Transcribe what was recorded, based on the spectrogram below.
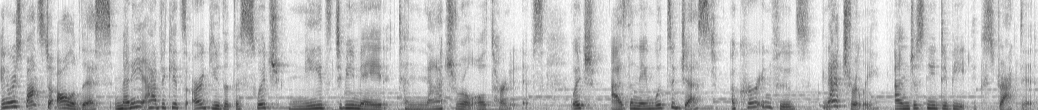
In response to all of this, many advocates argue that the switch needs to be made to natural alternatives, which, as the name would suggest, occur in foods naturally and just need to be extracted.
